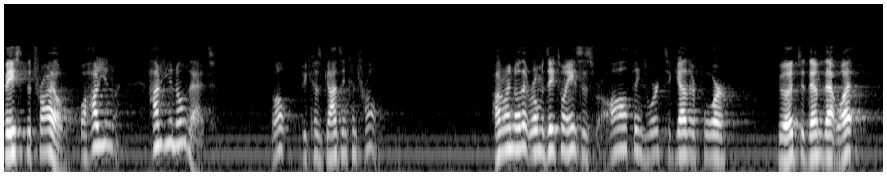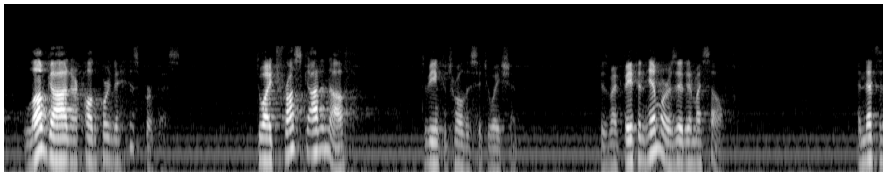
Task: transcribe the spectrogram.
Face the trial. Well, how do you how do you know that? Well, because God's in control. How do I know that? Romans 8:28 says for all things work together for good to them that what? Love God and are called according to his purpose. Do I trust God enough to be in control of the situation? Is my faith in him or is it in myself? And that's a,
